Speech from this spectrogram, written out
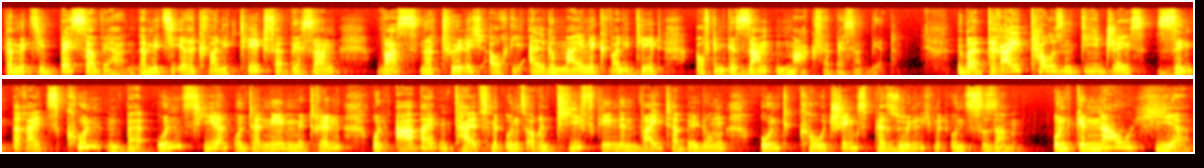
damit sie besser werden, damit sie ihre Qualität verbessern, was natürlich auch die allgemeine Qualität auf dem gesamten Markt verbessern wird. Über 3000 DJs sind bereits Kunden bei uns hier im Unternehmen mit drin und arbeiten teils mit uns auch in tiefgehenden Weiterbildungen und Coachings persönlich mit uns zusammen. Und genau hier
